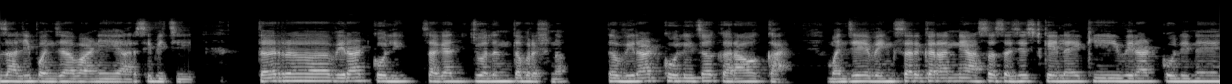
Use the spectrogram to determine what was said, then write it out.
झाली पंजाब आणि आरसीबीची तर अं, विराट कोहली सगळ्यात ज्वलंत प्रश्न. तर विराट कोहलीचं करावं काय? म्हणजे वेंगसरकरांनी असं सजेस्ट केलंय की विराट कोहलीने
